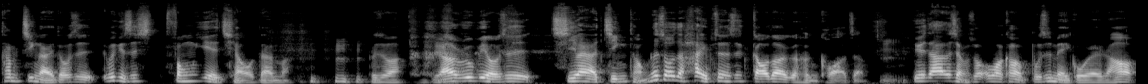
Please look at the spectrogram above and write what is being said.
他们进来都是威格是枫叶乔丹嘛，不是吗？然后 Rubio 是西班牙金童，那时候的 hype 真的是高到一个很夸张，嗯，因为大家都想说，哇靠，不是美国人，然后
